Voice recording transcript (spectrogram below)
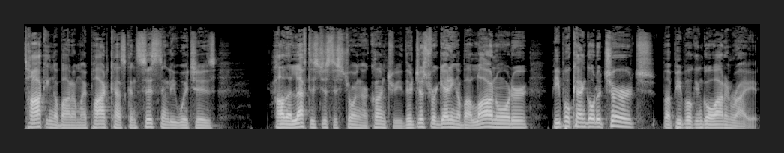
talking about on my podcast consistently, which is how the left is just destroying our country. They're just forgetting about law and order. People can't go to church, but people can go out and riot.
